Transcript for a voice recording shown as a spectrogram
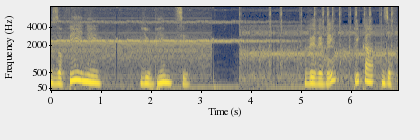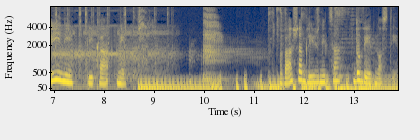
Zofijini ljubimci. www.zofijini.net Vaša bližnica dovednosti.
